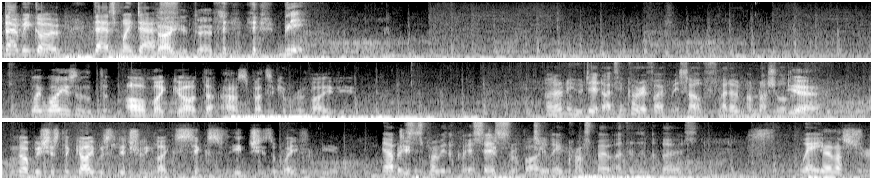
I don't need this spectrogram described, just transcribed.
There we go. There's my death. now you're dead. Blech. Like, why is it? Oh my god, that house to come revive you. I don't know who did. I think I revived myself. I don't. I'm not sure. Yeah. No, but it's just the guy was literally like six inches away from you. Yeah, but this is probably the closest to a crossbow other than the bows. Wait, Yeah, that's true.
